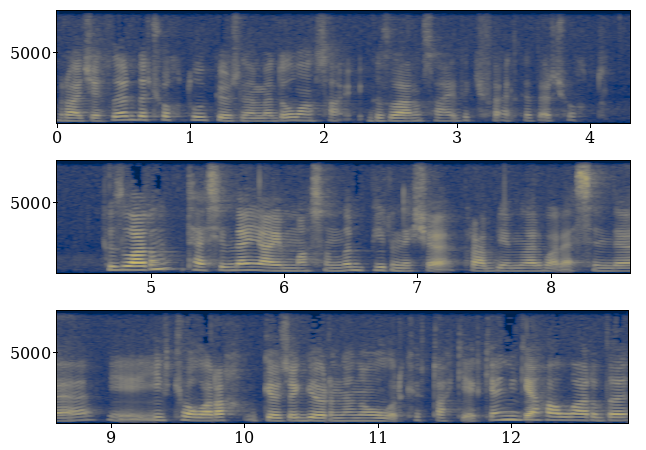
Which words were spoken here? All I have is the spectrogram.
müraciətlər də çoxdur, gözləmədə olan say qızların sayı da kifayət qədər çoxdur. Qızların təhsildən yayınmasında bir neçə problemlər var əslində. İlk olaraq gözə görünən o olur ki, tutaq ki, erkən nigah hallarıdır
